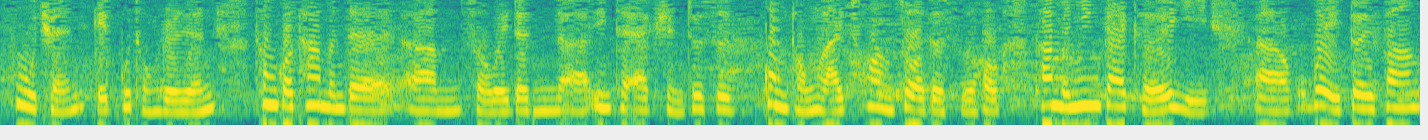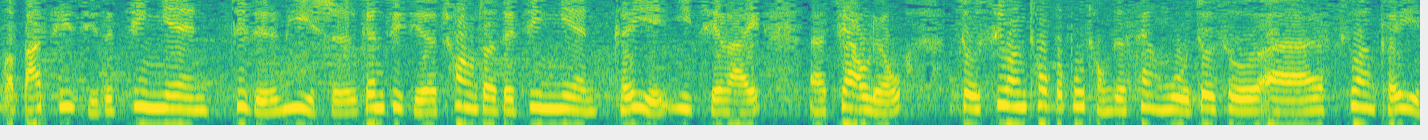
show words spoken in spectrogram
赋权给不同的人，通过他们的嗯所谓的呃 interaction，就是共同来创作的时候，他们应该可以呃为对方把自己的经验、自己的历史跟自己的创作的经验可以一起来呃交流，就希望透过不同的项目，就是呃希望可以。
